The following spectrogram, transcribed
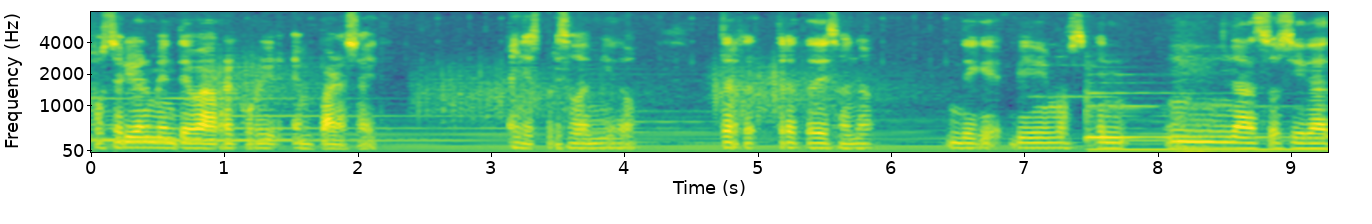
posteriormente va a recurrir en Parasite. El expreso de miedo trata de eso, ¿no? De que vivimos en una sociedad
